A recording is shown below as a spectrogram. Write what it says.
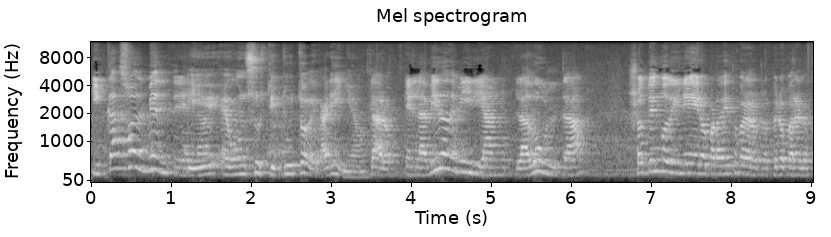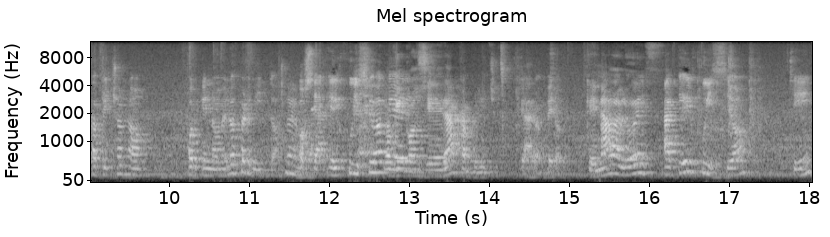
Y casualmente, en Y la- un sustituto de cariño. claro, en la vida de Miriam, la adulta, yo tengo dinero para esto, para lo otro, pero para los caprichos no, porque no me los permito. Claro. O sea, el juicio Lo que aquel, considerás capricho. claro, pero Que nada lo es. aquel juicio, ¿sí?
